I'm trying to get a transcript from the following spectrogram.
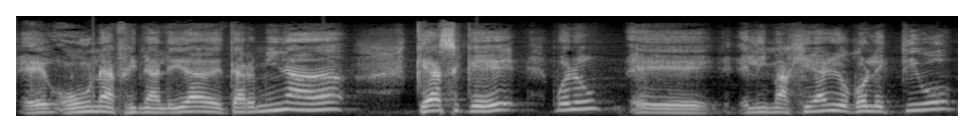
eh, o una finalidad determinada que hace que, bueno, el imaginario colectivo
